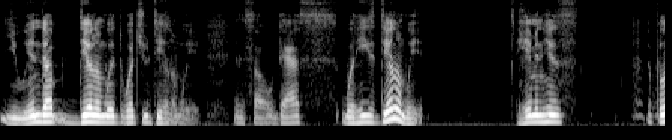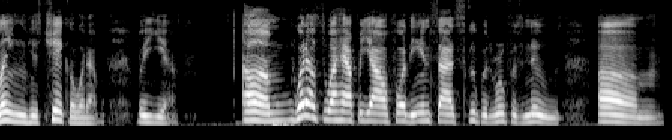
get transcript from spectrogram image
you end up dealing with what you're dealing with. And so that's what he's dealing with. Him and his fling his chick or whatever. But yeah um, what else do I have for y'all for the inside scoop of Rufus News? Um,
